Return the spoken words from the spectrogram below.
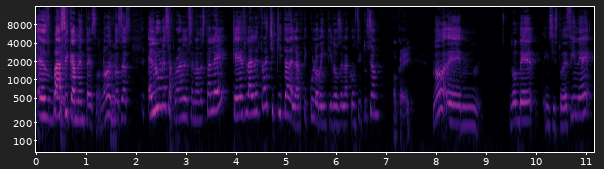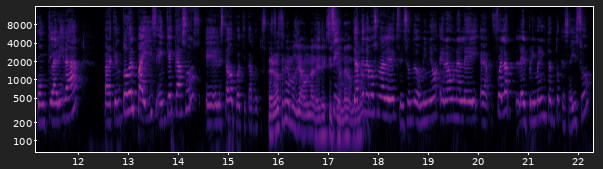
es, es básicamente eso, ¿no? Entonces, el lunes se aprobó en el Senado esta ley, que es la letra chiquita del artículo 22 de la Constitución, Ok. ¿no? Em, donde, insisto, define con claridad para que en todo el país, en qué casos eh, el Estado puede quitar de tus cosas. Pero no teníamos ya una ley de Sí, extinción de dominio. ya tenemos una ley de extinción de dominio. Era una ley, eh, fue la- el primer intento que se hizo.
